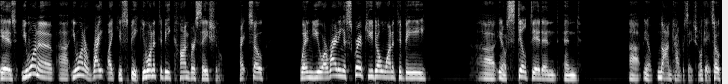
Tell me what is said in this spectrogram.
is you want to uh, you want to write like you speak. You want it to be conversational, right? So when you are writing a script, you don't want it to be, uh, you know, stilted and and uh, you know non-conversational. Okay, so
